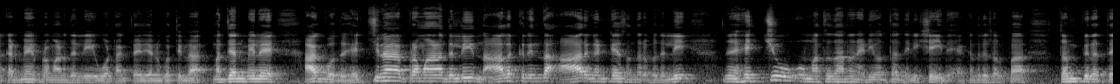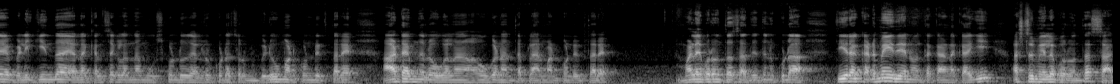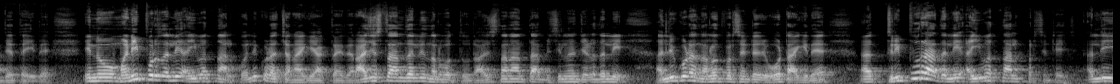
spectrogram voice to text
ಕಡಿಮೆ ಪ್ರಮಾಣದಲ್ಲಿ ಓಟ್ ಆಗ್ತಾ ಇದೆಯೇನೋ ಗೊತ್ತಿಲ್ಲ. ಮಧ್ಯಾಹ್ನ ಮೇಲೆ ಆಗ್ಬೋದು. ಹೆಚ್ಚಿನ ಪ್ರಮಾಣದಲ್ಲಿ ನಾಲ್ಕರಿಂದ ಆರು ಗಂಟೆಯ ಸಂದರ್ಭದಲ್ಲಿ ಹೆಚ್ಚು ಮತದಾನ ನಡೆಯುವಂಥ ನಿರೀಕ್ಷೆ ಇದೆ. ಯಾಕಂದರೆ ಸ್ವಲ್ಪ ತಂಪಿರುತ್ತೆ, ಬೆಳಿಗ್ಗೆಯಿಂದ ಎಲ್ಲ ಕೆಲಸಗಳನ್ನು ಮುಗಿಸ್ಕೊಂಡು ಎಲ್ಲರೂ ಕೂಡ ಸ್ವಲ್ಪ ಬಿಡುವು ಮಾಡ್ಕೊಂಡಿರ್ತಾರೆ. ಆ ಟೈಮ್ನಲ್ಲಿ ಹೋಗೋಣ ಹೋಗೋಣ ಅಂತ ಪ್ಲ್ಯಾನ್ ಮಾಡ್ಕೊಂಡಿರ್ತಾರೆ. ಮಳೆ ಬರುವಂಥ ಸಾಧ್ಯತೆಯೂ ಕೂಡ ತೀರಾ ಕಡಿಮೆ ಇದೆ ಅನ್ನುವಂಥ ಕಾರಣಕ್ಕಾಗಿ ಅಷ್ಟರ ಮೇಲೆ ಬರುವಂಥ ಸಾಧ್ಯತೆ ಇದೆ. ಇನ್ನು ಮಣಿಪುರದಲ್ಲಿ ಐವತ್ನಾಲ್ಕು ಅಲ್ಲಿ ಕೂಡ ಚೆನ್ನಾಗಿ ಆಗ್ತಾ ಇದೆ. ರಾಜಸ್ಥಾನದಲ್ಲಿ ನಲವತ್ತು, ರಾಜಸ್ಥಾನ ಅಂತ ಬಿಸಿಲಿನ ಜಳದಲ್ಲಿ ಅಲ್ಲಿ ಕೂಡ ನಲವತ್ತು ಪರ್ಸೆಂಟೇಜ್ ಓಟ್ ಆಗಿದೆ. ತ್ರಿಪುರಾದಲ್ಲಿ ಐವತ್ನಾಲ್ಕು ಪರ್ಸೆಂಟೇಜ್ ಅಲ್ಲಿ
